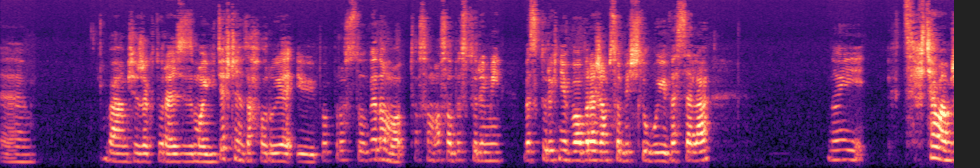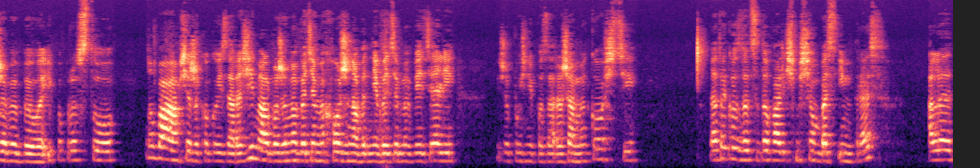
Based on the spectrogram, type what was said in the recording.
E, Bałam się, że któraś z moich dziewczyn zachoruje i po prostu wiadomo, to są osoby, z którymi, bez których nie wyobrażam sobie ślubu i wesela. No i ch- chciałam, żeby były i po prostu no bałam się, że kogoś zarazimy albo że my będziemy chorzy, nawet nie będziemy wiedzieli i że później pozarażamy gości. Dlatego zdecydowaliśmy się bez imprez, ale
